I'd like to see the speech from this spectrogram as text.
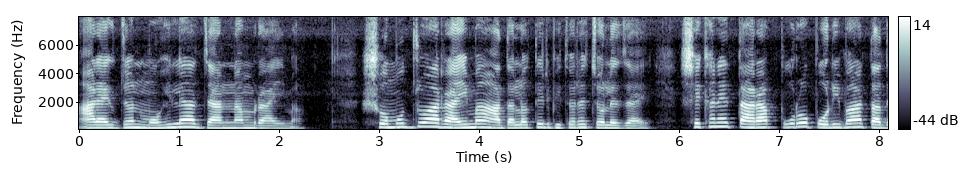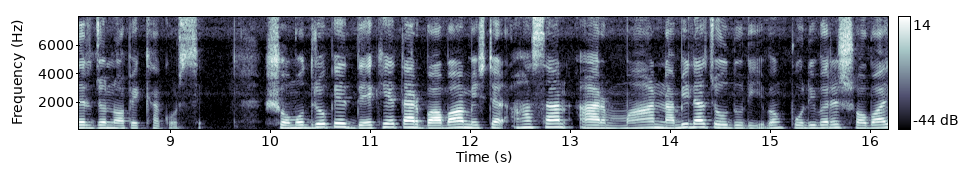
আর একজন মহিলা যার নাম রাইমা। সমুদ্র আর রাইমা আদালতের ভিতরে চলে যায়, সেখানে তারা পুরো পরিবার তাদের জন্য অপেক্ষা করছে। সমুদ্রকে দেখে তার বাবা মিস্টার আহসান আর মা নাবিলা চৌধুরী এবং পরিবারের সবাই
